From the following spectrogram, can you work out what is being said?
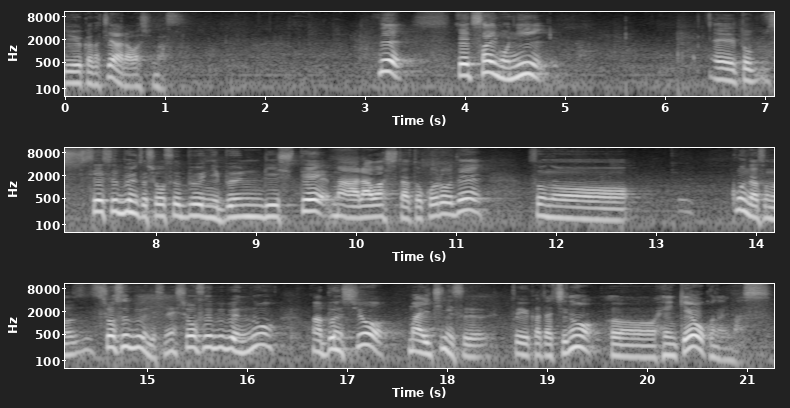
いう形で表します。で、えー、と最後にえーと、整数部分と小数部分に分離して、まあ、表したところでその今度はその小数部分ですね小数部分の分子をまあ1にするという形の変形を行います。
